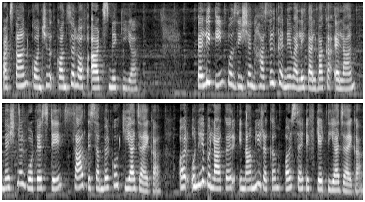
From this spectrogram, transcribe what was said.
पाकिस्तान कौंसल ऑफ़ आर्ट्स में किया। पहली तीन पोजीशन हासिल करने वाले तलबा का ऐलान नेशनल वोटर्स डे 7 दिसंबर को किया जाएगा और उन्हें बुलाकर इनामी रकम और सर्टिफिकेट दिया जाएगा।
